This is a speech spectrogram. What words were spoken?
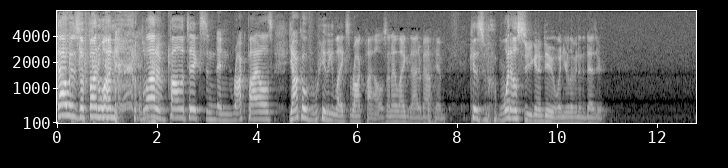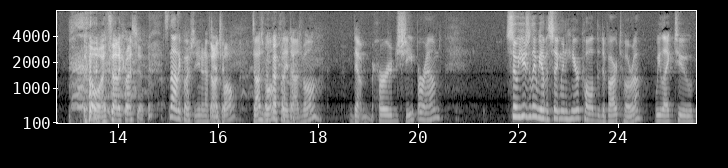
That was a fun one. a lot of politics and, and rock piles. Yaakov really likes rock piles, and I like that about him. Because what else are you going to do when you're living in the desert? oh, that's not a question. It's not a question. You don't have to. Dodgeball? Dodgeball. Play dodgeball. Herd sheep around. So usually we have a segment here called the Devar Torah. We like to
